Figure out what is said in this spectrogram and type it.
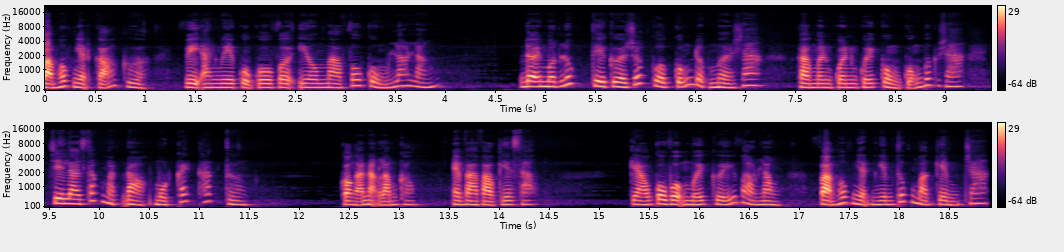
Phạm Húc Nhật gõ cửa, vì an nguy của cô vợ yêu mà vô cùng lo lắng. Đợi một lúc thì cửa rốt cuộc cũng được mở ra, Khang Mân Quân cuối cùng cũng bước ra, chỉ là sắc mặt đỏ một cách khác thường. Có ngã nặng lắm không? Em va vào kia sao? Kéo cô vợ mới cưới vào lòng, Phạm Húc Nhật nghiêm túc mà kiểm tra,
